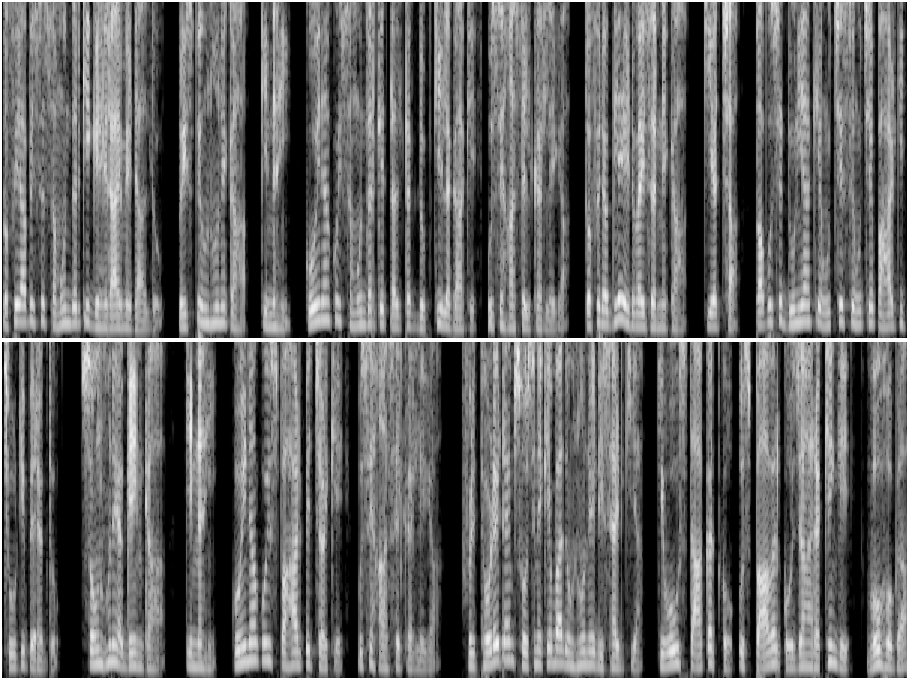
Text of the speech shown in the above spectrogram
तो फिर आप इसे समुन्द्र की गहराई में डाल दो। तो इस पे उन्होंने कहा कि नहीं, कोई ना कोई समुन्द्र के तल तक डुबकी लगा के उसे हासिल कर लेगा। तो फिर अगले एडवाइजर ने कहा कि अच्छा तो आप उसे दुनिया के ऊँचे से ऊँचे पहाड़ की चोटी पे रख दो। सो उन्होंने अगेन कहा कि नहीं, कोई ना कोई उस पहाड़ पे चढ़ के उसे हासिल कर लेगा। फिर थोड़े टाइम सोचने के बाद उन्होंने डिसाइड किया कि वो उस ताकत को, उस पावर को जहाँ रखेंगे वो होगा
